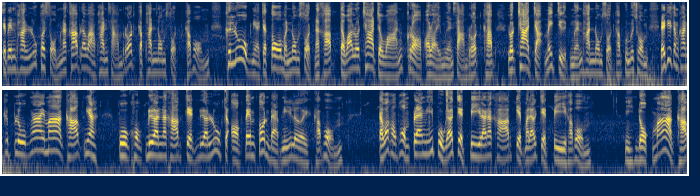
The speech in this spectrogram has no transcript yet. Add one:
จะเป็นพันธุ์ลูกผสมนะครับ ระหว่างพันธุ์สามรสกับพันธุ์นมสดครับผม คือลูกเนี่ยจะโตเหมือนนมสดนะครับ แต่ว่ารสชาติจะหวานกรอบอร่อยเหมือน3รสครับรสชาติจะไม่จืดเหมือนพันธุ์นมสดครับคุณผู้ชม และที่สำคัญคือปลูกง่ายมากครับเนี่ย ปลูก 6 เดือนนะครับ 7 เดือนลูกจะออกเต็มต้นแบบนี้เลยครับผม แต่ว่าของผมแปลงนี้ปลูกแล้ว 7 ปีแล้วนะครับ เก็บมาแล้ว 7 ปีครับผม นี่ดกมากครับ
